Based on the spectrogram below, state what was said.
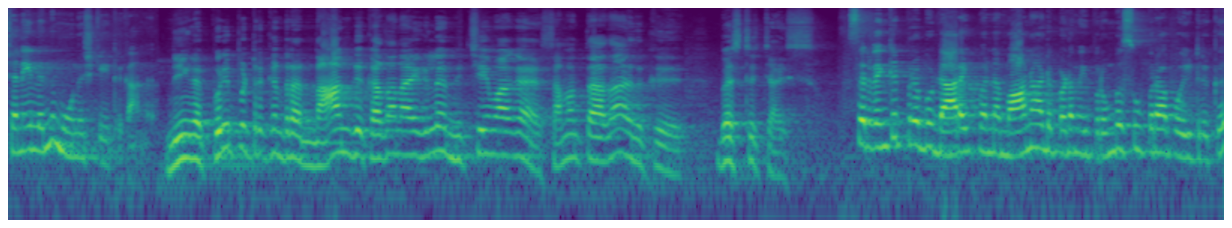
சென்னையில இருந்து மோனிஷ் கேட்டிருக்காங்க. நீங்கள் குறிப்பிட்டிருக்கின்ற நான்கு கதாநாயகிகளில் நிச்சயமாக சமந்தா தான் இதுக்கு best choice sir Venkat Prabhu direct பண்ண மாநாடு படம் இப்போ ரொம்ப சூப்பராக போயிட்டு இருக்கு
